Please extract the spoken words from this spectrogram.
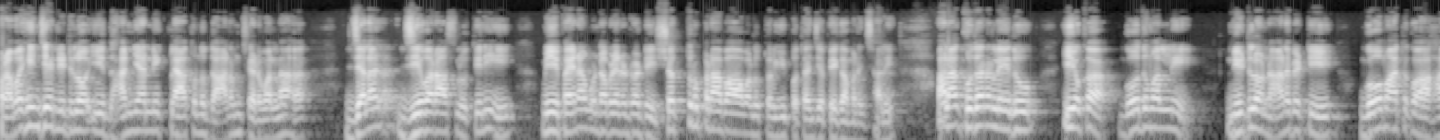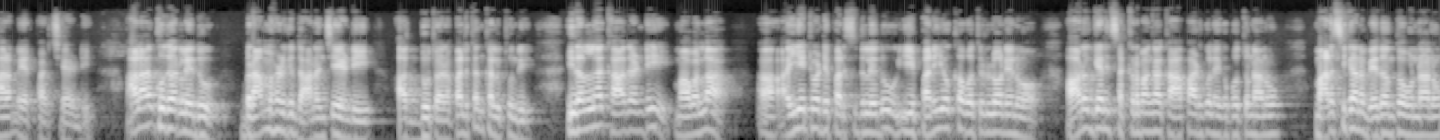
ప్రవహించే నీటిలో ఈ ధాన్యాన్ని క్లాత్ను దానం చేయడం వల్ల జల జీవరాశులు తిని మీ పైన ఉండబడినటువంటి శత్రు ప్రభావాలు తొలగిపోతాయని చెప్పి గమనించాలి. అలా కుదరలేదు ఈ యొక్క గోధుమల్ని నీటిలో నానబెట్టి గోమాతకు ఆహారం ఏర్పాటు చేయండి. అలా కుదరలేదు బ్రాహ్మణుడికి దానం చేయండి. అద్భుతమైన ఫలితం కలుగుతుంది. ఇదల్లా కాదండి మా వల్ల అయ్యేటువంటి పరిస్థితి లేదు. ఈ పని యొక్క ఒత్తిడిలో నేను ఆరోగ్యాన్ని సక్రమంగా కాపాడుకోలేకపోతున్నాను. మానసికమైన వేదంతో ఉన్నాను.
